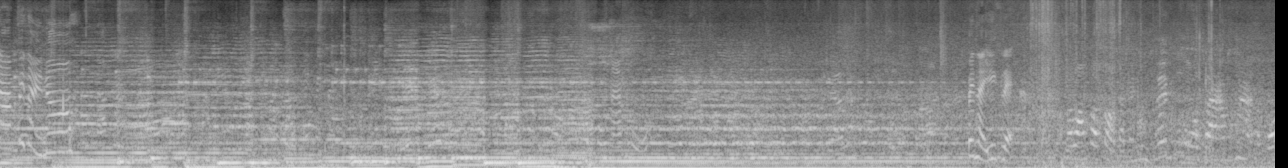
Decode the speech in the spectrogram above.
น้ำไปไหนเนาะไปไหนอีกแหละ ระวังต่อต่อจากไปนู่นเฮ้ยโทรตามค่ะแล้วก็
